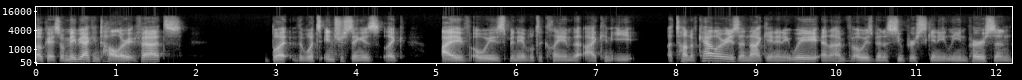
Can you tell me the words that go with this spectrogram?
okay. So maybe I can tolerate fats, but the, what's interesting is like I've always been able to claim that I can eat a ton of calories and not gain any weight, and I've always been a super skinny, lean person.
